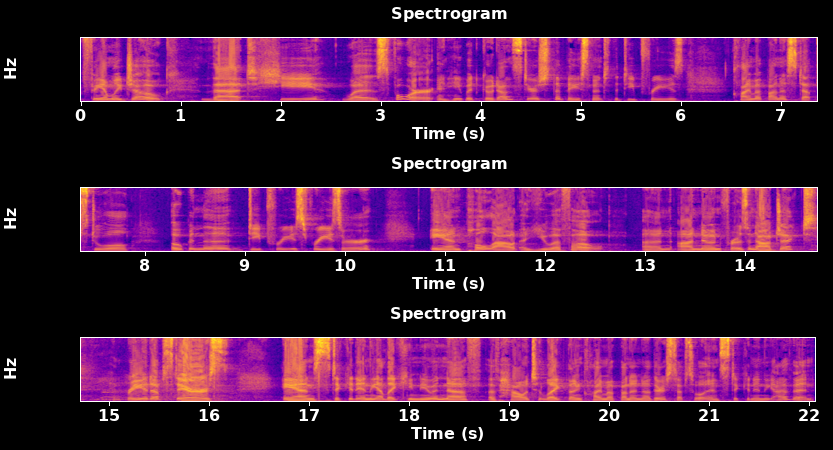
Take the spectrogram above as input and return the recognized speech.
family joke that he was four and he would go downstairs to the basement to the deep freeze climb up on a step stool open the deep freeze freezer and pull out a ufo an unknown frozen object, bring it upstairs, and stick it in the like he knew enough of how to like then climb up on another step stool and stick it in the oven.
